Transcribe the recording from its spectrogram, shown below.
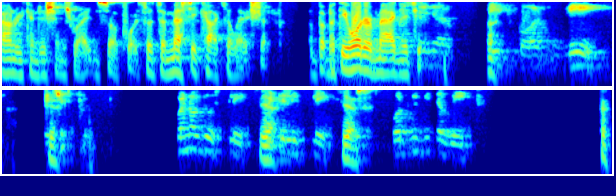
boundary conditions right and so forth. So it's a messy calculation. But, but the order of magnitude, There's a plate called weight. Just- One of those plates, Yeah. metallic plates. yes. What will be the weight?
